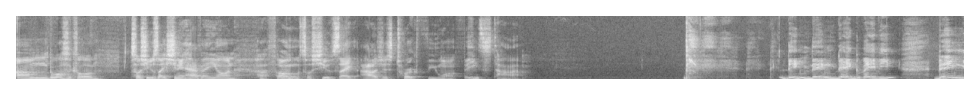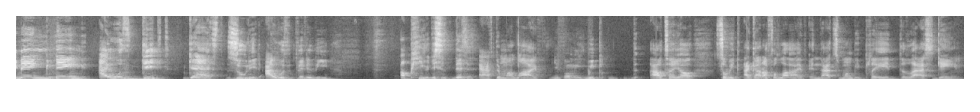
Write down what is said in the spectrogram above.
Um, but what's it called? So she was like, she didn't have any on her phone. So she was like, I'll just twerk for you on FaceTime. ding, ding, ding, baby. Ding, ding, ding. I was geeked, gassed, zooted. I was literally up here. This is this is after my live. You feel me? We, I'll tell y'all. So we, I got off a live, and that's when we played the last game.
